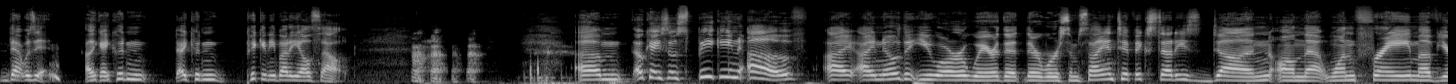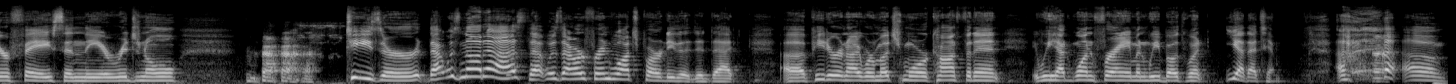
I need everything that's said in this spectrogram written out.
that was it. Like i couldn't i couldn't pick anybody else out. Um, okay, so speaking of, I, I know that you are aware that there were some scientific studies done on that one frame of your face in the original teaser. That was not us. That was our friend Watch Party that did that. Uh, Peter and I were much more confident. We had one frame and we both went, yeah, that's him. um,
